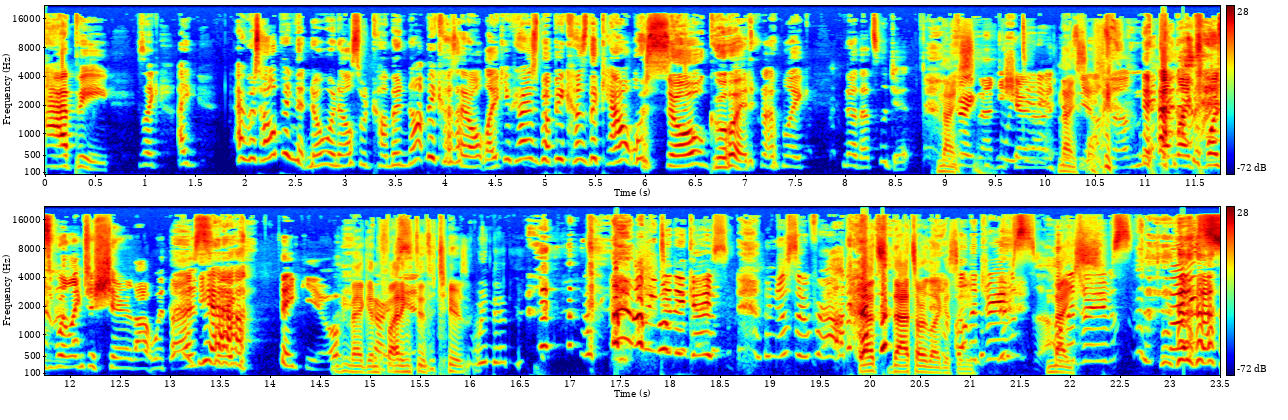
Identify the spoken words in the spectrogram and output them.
happy. It's like I I was hoping that no one else would come in, not because I don't like you guys, but because the count was so good. And I'm like, no, that's legit. Nice. Very glad he We shared did our it. Nice. enthusiasm and like was willing to share that with us. Yeah. Like, thank you. Megan Guardian. fighting through the tears. We did it. we did it, guys! I'm just so proud. That's that's our legacy. all the dreams, all Nice. the dreams.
